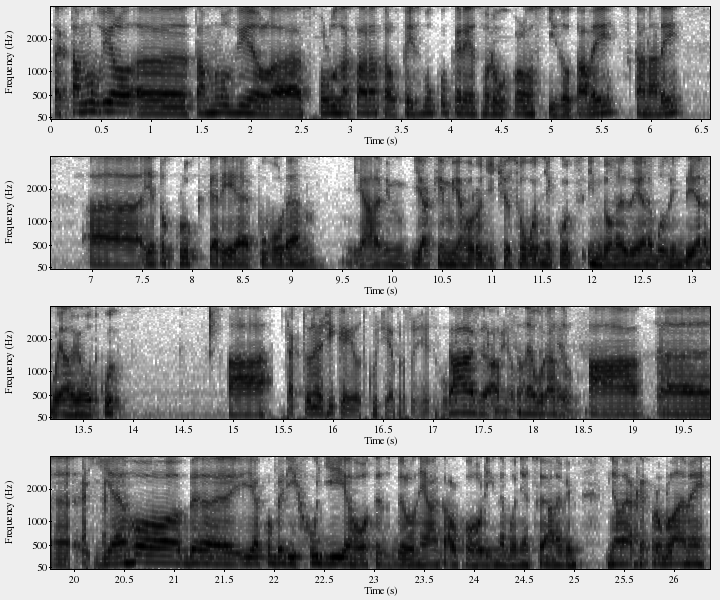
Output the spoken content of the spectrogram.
tak tam mluvil, tam mluvil spoluzakladatel Facebooku, který je z hodou okolností z Otavy, z Kanady, je to kluk, který je původem, já nevím, jakým jeho rodiče jsou od někud z Indonésie nebo z Indie, nebo já nevím odkud. A, tak to neříkej, odkud je, protože to Tak, aby se neurazil. A e, jeho, by, jako byli chudí, jeho otec byl nějak alkoholik nebo něco, já nevím, měl nějaké problémy.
